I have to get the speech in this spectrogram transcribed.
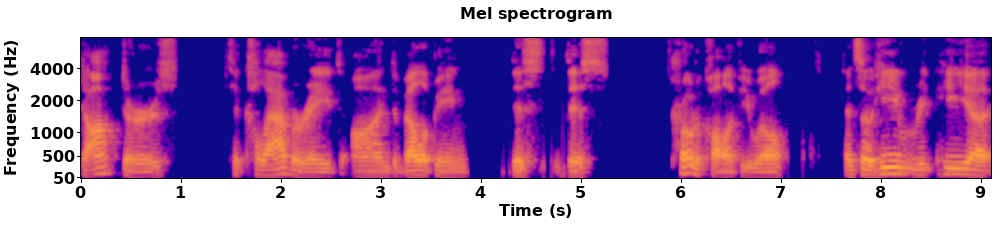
doctors to collaborate on developing this this protocol, if you will. And so he re, he uh,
